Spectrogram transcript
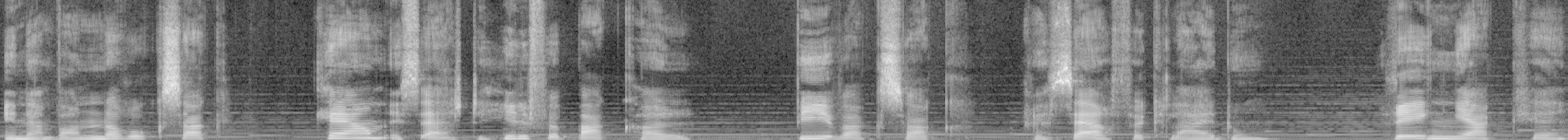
In einem Wanderrucksack Kern ist erste Hilfebackerl, Biwaksack, Reservekleidung, Regenjacke,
